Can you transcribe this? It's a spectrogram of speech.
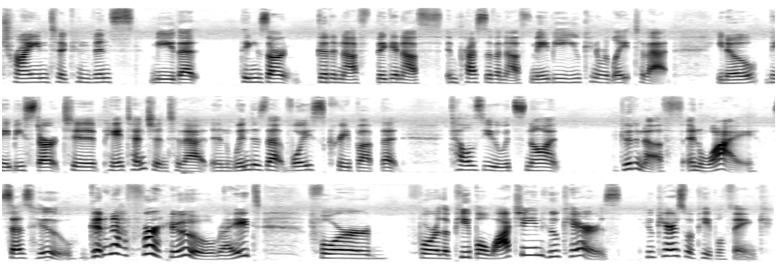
trying to convince me that things aren't good enough, big enough, impressive enough. Maybe you can relate to that. You know, maybe start to pay attention to that. And when does that voice creep up that tells you it's not good enough and why? Says who? Good enough for who, right? For for the people watching, who cares? Who cares what people think?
